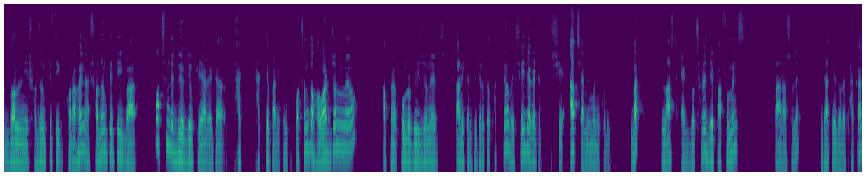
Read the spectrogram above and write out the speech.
দল নিয়ে স্বজনপ্রীতি করা হয় না। স্বজনপ্রীতি বা পছন্দের দু একজন প্লেয়ার এটা থাক- থাকতে পারে, কিন্তু পছন্দ হওয়ার জন্যও আপনার পনেরো বিশ জনের তালিকার ভিতরে তো থাকতে হবে। সেই জায়গাটাতে সে আছে আমি মনে করি। বাট লাস্ট এক বছরের যে পারফরমেন্স তার আসলে জাতীয় দলে থাকার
